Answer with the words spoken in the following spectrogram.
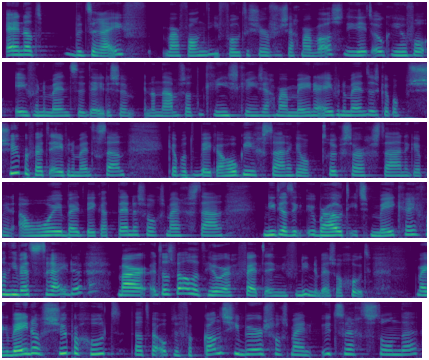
En dat bedrijf waarvan die fotoservice zeg maar was, die deed ook heel veel evenementen, deden ze. En dan namen ze dat greenscreen zeg maar mee naar evenementen. Dus ik heb op super vette evenementen gestaan. Ik heb op de WK Hockey gestaan, ik heb op Truckstar gestaan, ik heb in Ahoy bij het WK Tennis volgens mij gestaan. Niet dat ik überhaupt iets meekreeg van die wedstrijden, maar het was wel altijd heel erg vet en die verdiende best wel goed. Maar ik weet nog super goed dat we op de vakantiebeurs volgens mij in Utrecht stonden.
